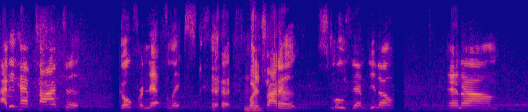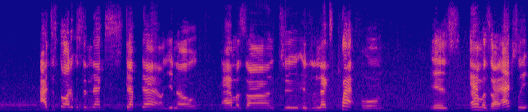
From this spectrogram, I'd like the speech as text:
I didn't have time to go for Netflix or to Mhm. try to smooth them, you know. And um I just thought it was the next step down, you know. Amazon to is the next platform is Amazon. Actually,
